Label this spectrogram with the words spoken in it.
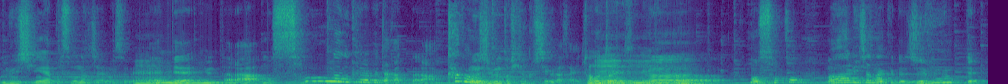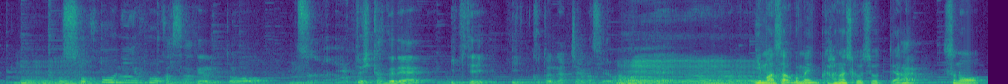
無意識にやっぱそうなっちゃいますよね、うん。って言ったらもうそんなに比べたかったら過去の自分と比較してくださいと。その通りですね。うん。もうそこ周りじゃなくて自分って、もうそこにフォーカス当てるとずーっと比較で生きていくことになっちゃいますよ、今さごめん話をしようってあの、はい。その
